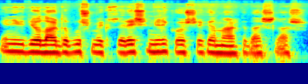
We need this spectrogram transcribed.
Yeni videolarda buluşmak üzere. Şimdilik hoşçakalın arkadaşlar.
